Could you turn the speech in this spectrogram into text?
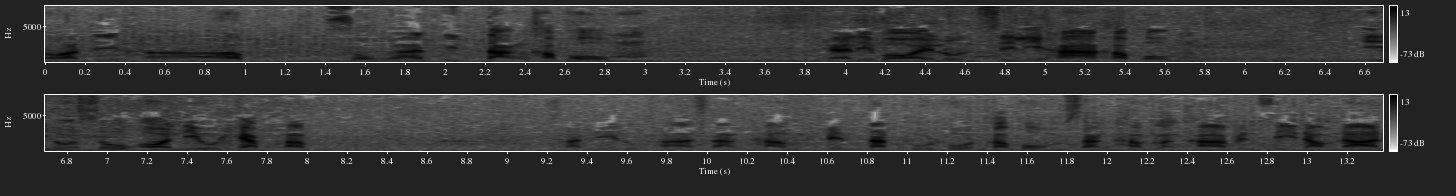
สวัสดีครับ ส่งงานติดตั้งครับผมแคริบอยรุ่นซีรีส์5ครับผม e t u s u All New Cap ครับคันนี้ลูกค้าสั่งทำเป็นตัดทูโทนครับผมสั่งทำหลังคาเป็นสีดำด้าน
